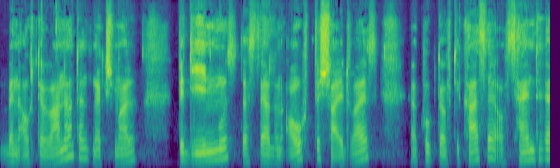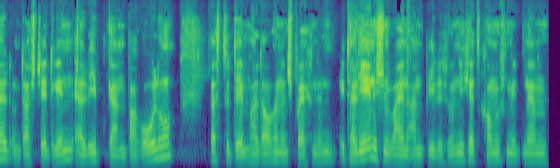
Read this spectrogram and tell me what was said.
wenn auch der Runner dann nächstes Mal bedienen muss, dass der dann auch Bescheid weiß. Er guckt auf die Kasse, aufs Handheld und da steht drin, er liebt gern Barolo, dass du dem halt auch einen entsprechenden italienischen Wein anbietest und nicht jetzt kommst mit einem,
